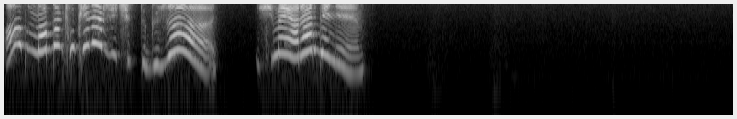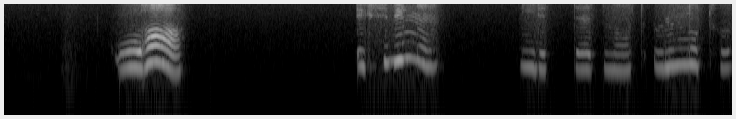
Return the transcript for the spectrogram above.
Aa bunlardan çok enerji çıktı. Güzel. İşime yarar benim. Oha. Eksi bir ne? Needed death note. Ölüm notu.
